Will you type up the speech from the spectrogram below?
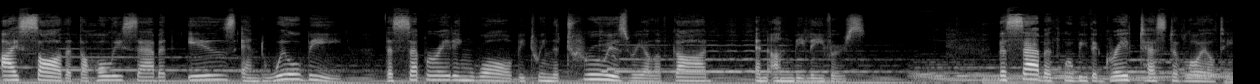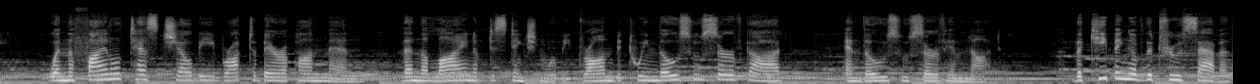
I saw that the Holy Sabbath is and will be the separating wall between the true Israel of God and unbelievers. The Sabbath will be the great test of loyalty. When the final test shall be brought to bear upon men, then the line of distinction will be drawn between those who serve God and those who serve Him not. The keeping of the true Sabbath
